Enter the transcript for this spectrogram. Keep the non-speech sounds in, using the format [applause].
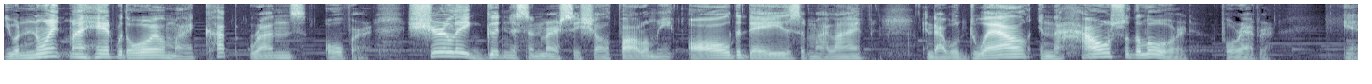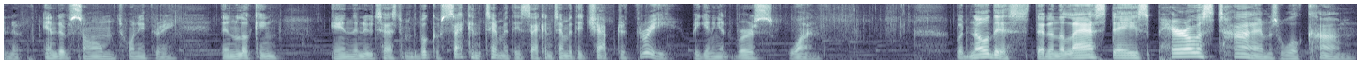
You anoint my head with oil, my cup runs over. Surely goodness and mercy shall follow me all the days of my life, and I will dwell in the house of the Lord forever. End of, end of Psalm 23. Then looking in the New Testament, the book of 2 Timothy, 2 Timothy chapter 3, beginning at verse 1. But know this that in the last days perilous times will come.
